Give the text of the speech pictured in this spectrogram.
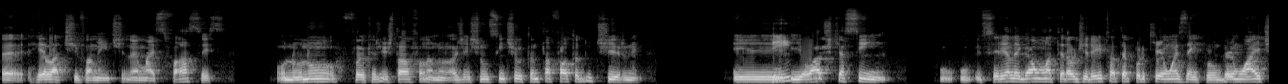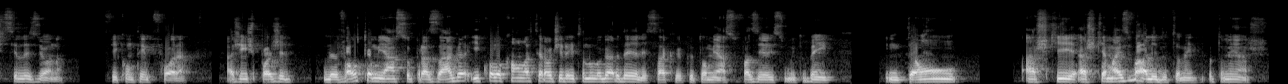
é, relativamente né, mais fáceis, o Nuno foi o que a gente tava falando, a gente não sentiu tanta falta do Tierney. E, e eu acho que, assim, o- o- seria legal um lateral direito, até porque, um exemplo, o Ben White se lesiona, fica um tempo fora. A gente pode levar o Tomiasso pra zaga e colocar um lateral direito no lugar dele, saca? Que o Tomiasso fazia isso muito bem. Então, acho que, acho que é mais válido também, eu também acho.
